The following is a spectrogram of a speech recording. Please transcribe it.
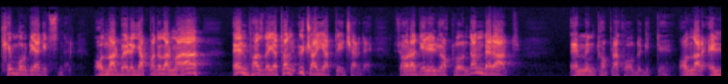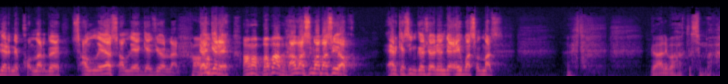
Kim vurduya gitsinler. Onlar böyle yapmadılar mı ha? En fazla yatan üç ay yattı içeride. Sonra delil yokluğundan beraat. Emmin toprak oldu gitti. Onlar ellerini kollarını sallaya sallaya geziyorlar. Dön geri. Ama baba. Babası babası yok. Herkesin gözü önünde ev basılmaz. Galiba haklısın baba.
